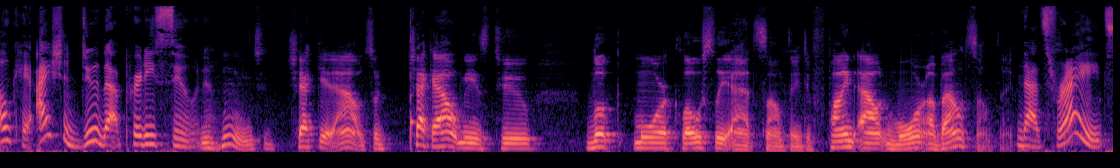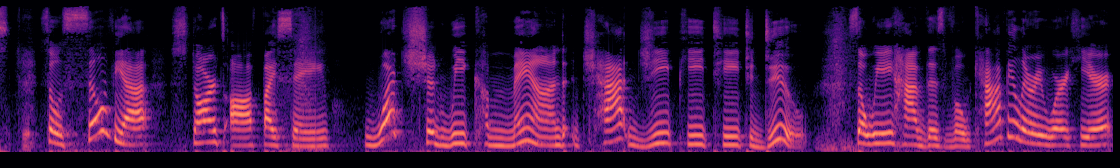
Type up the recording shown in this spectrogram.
Okay, I should do that pretty soon. Mm -hmm. You should check it out. So check out means to look more closely at something, to find out more about something. That's right. So Sylvia starts off by saying, what should we command ChatGPT to do? So we have this vocabulary word here,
